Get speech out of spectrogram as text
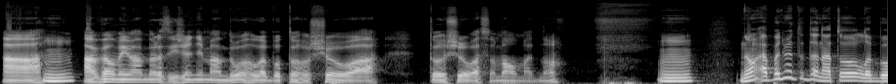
A, mm-hmm. a veľmi ma mrzí, že nemám dvoch, lebo toho show a toho show som mal mať, no. Mm. No a poďme teda na to, lebo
